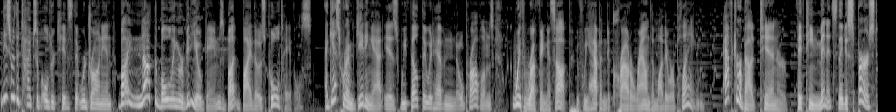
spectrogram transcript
these were the types of older kids that were drawn in by not the bowling or video games, but by those pool tables. I guess what I'm getting at is we felt they would have no problems with roughing us up if we happened to crowd around them while they were playing. After about 10 or 15 minutes, they dispersed,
